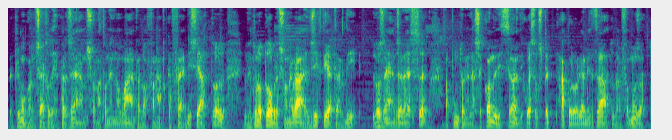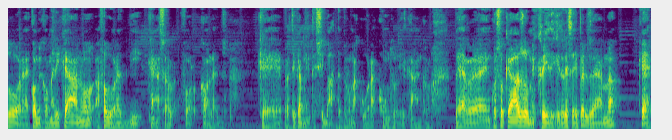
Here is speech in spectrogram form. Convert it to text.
del primo concerto dei Per Jam suonato nel 90 all'Off Ramp Café di Seattle. Il 21 ottobre suonerà il Jig Theater di Los Angeles, appunto nella seconda edizione di questo spettacolo organizzato dal famoso attore comico americano a favore di Cancer for College, che praticamente si batte per una cura contro il cancro. per in questo caso McCready, chitarrista di Per Jam, che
